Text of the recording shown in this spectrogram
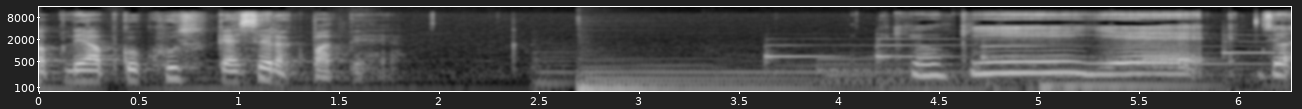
अपने आप को खुश कैसे रख पाते हैं? क्योंकि ये जो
